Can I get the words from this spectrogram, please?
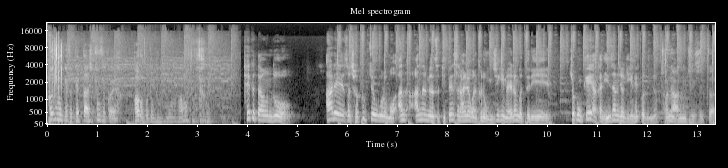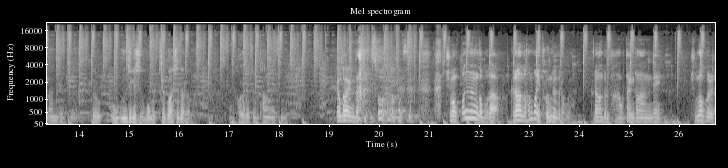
선수분께서 됐다 싶었을 거예요. 바로 보도 뭐 아무것도 못하고 테이크다운도 아래에서 적극적으로 뭐 안, 안으면서 디펜스를 하려고 하는 그런 움직임이나 이런 것들이 조금 꽤 약간 인상적이긴 했거든요. 전혀 안 움직이실 줄 알았는데 그 우- 움직이시고 몸을 틀고 하시더라고요. 네, 거기서 좀 당황했습니다. 영광입니다. 주먹 뻗는 것보다 그라운드 한 번이 더 힘들더라고요. 그라운드로 당하고 딱 일어났는데 주먹을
